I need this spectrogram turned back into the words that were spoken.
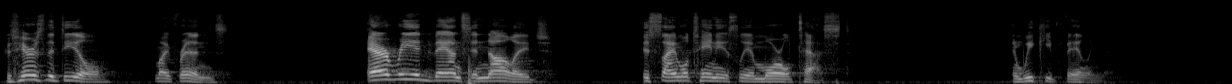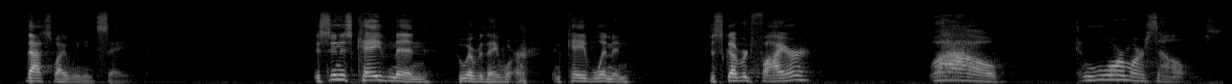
Because here's the deal, my friends every advance in knowledge is simultaneously a moral test, and we keep failing them. That's why we need saved. As soon as cavemen, whoever they were, and cave women discovered fire, wow, can warm ourselves.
